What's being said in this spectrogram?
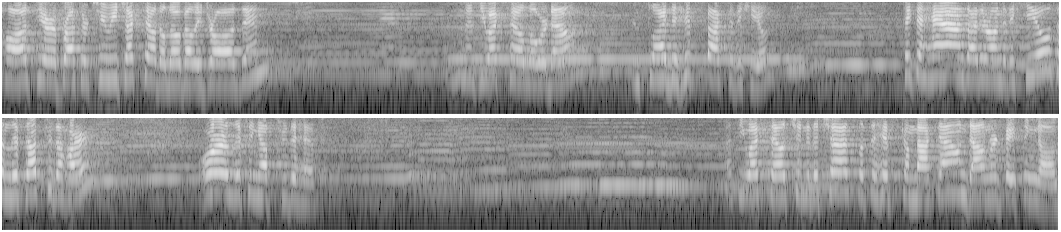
Pause here a breath or two. Each exhale, the low belly draws in. And as you exhale, lower down and slide the hips back to the heels. Take the hands either onto the heels and lift up to the heart or lifting up through the hips. As you exhale, chin to the chest, let the hips come back down, downward facing dog.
